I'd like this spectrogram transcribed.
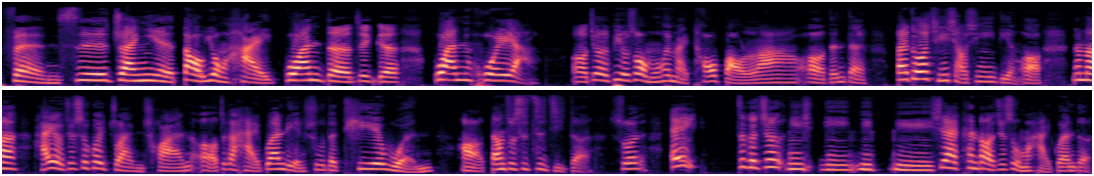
粉丝专业盗用海关的这个官徽啊，哦、呃，就譬如说我们会买淘宝啦，哦、等等，拜托请小心一点哦。那么还有就是会转传呃这个海关脸书的贴文，好、当做是自己的，说哎。这个就你你你你现在看到的就是我们海关的，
